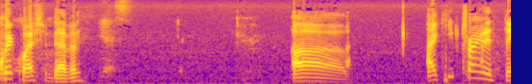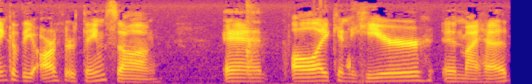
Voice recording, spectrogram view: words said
Quick question, on. Devin. Yes. Uh, I keep trying to think of the Arthur theme song, and all I can hear in my head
